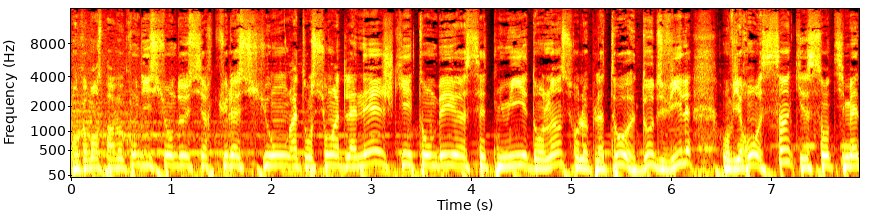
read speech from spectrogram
On commence par vos conditions de circulation. Attention à de la neige qui est tombée euh, cette nuit dans l'Ain sur le plateau d'Hauteville. Environ 5 cm,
